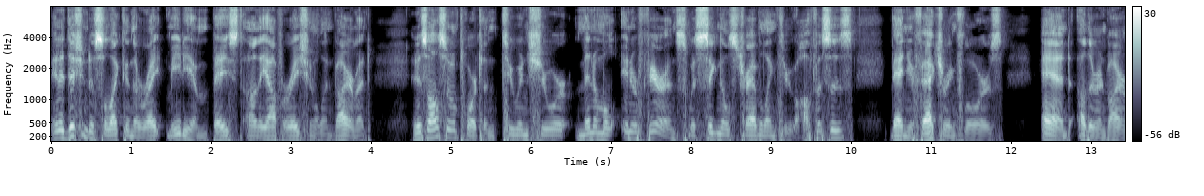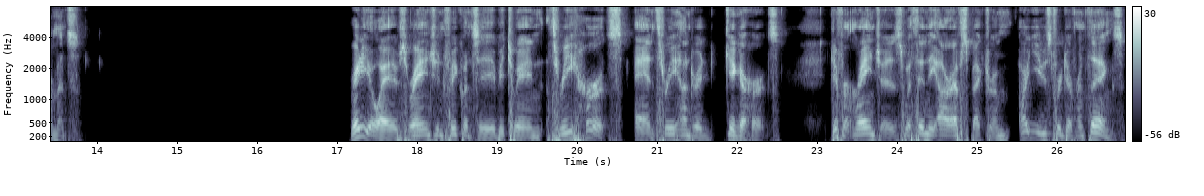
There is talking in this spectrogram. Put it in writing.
In addition to selecting the right medium based on the operational environment, it is also important to ensure minimal interference with signals traveling through offices, manufacturing floors, and other environments. Radio waves range in frequency between 3 Hz and 300 GHz. Different ranges within the RF spectrum are used for different things.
